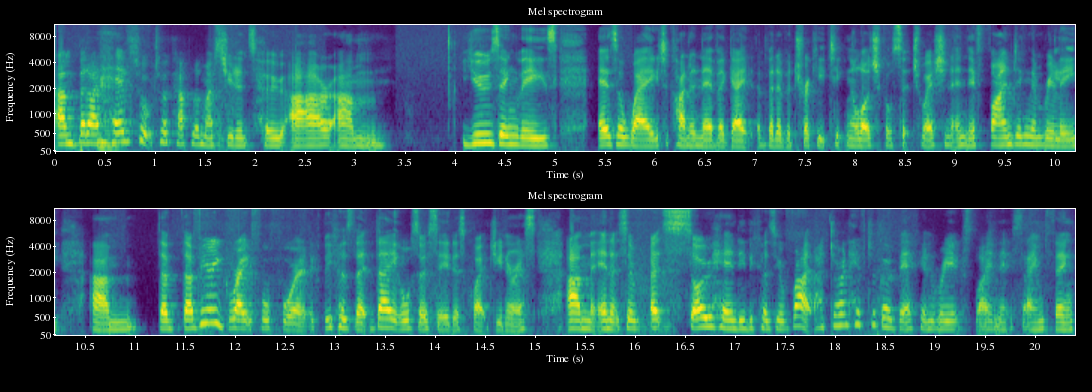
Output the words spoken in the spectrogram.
Um, but I hmm. have talked to a couple of my students who are um, using these as a way to kind of navigate a bit of a tricky technological situation and they're finding them really um, they're, they're very grateful for it because they, they also see it as quite generous um, and it's a it's so handy because you're right I don't have to go back and re-explain that same thing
